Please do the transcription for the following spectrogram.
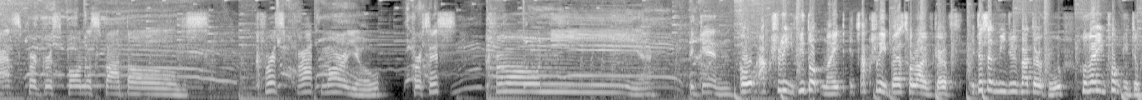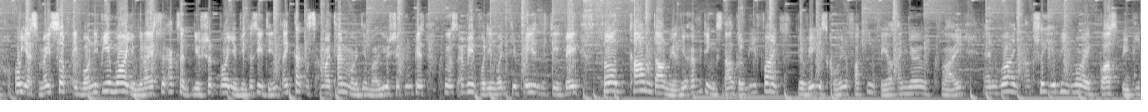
Asperger's bonus battles. Chris Pratt Mario versus Kronii. Begin. Oh, actually, if you don't mind, it's actually best alive, girl. It doesn't really matter who, who you talking to. Oh yes, myself, I want to be Mario. When I accent, you should Mario because you didn't like that my time more than well. You shouldn't piss because everybody wanted to play the TV. So calm down, will you? Everything's not gonna be fine. Your way is going to fucking fail and you'll cry and whine. Actually, it'll be more like Boss Baby.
